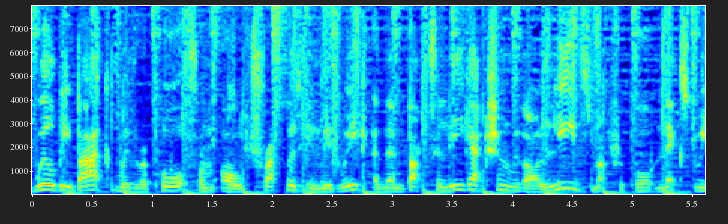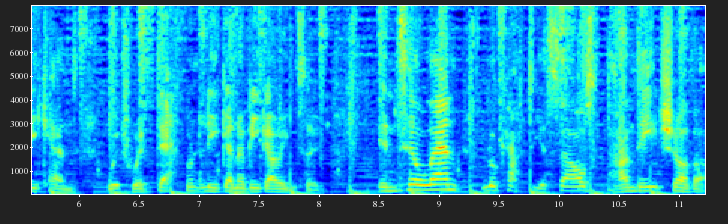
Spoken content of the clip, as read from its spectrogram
We'll be back with a report from Old Trafford in midweek and then back to league action with our Leeds match report next weekend, which we're definitely going to be going to. Until then, look after yourselves and each other.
